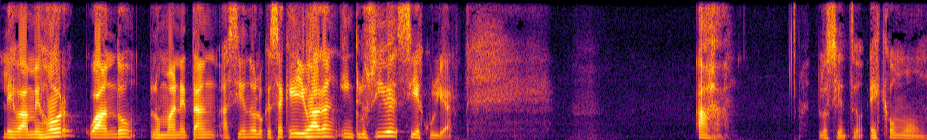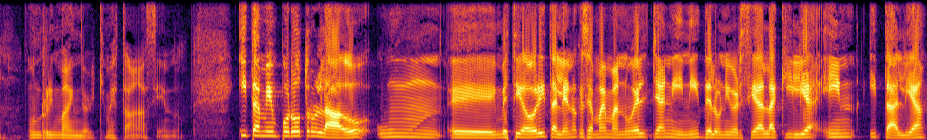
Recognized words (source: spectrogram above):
les va mejor cuando los manes están haciendo lo que sea que ellos hagan, inclusive si es culiar. Ajá lo siento, es como un reminder que me estaban haciendo. Y también por otro lado, un eh, investigador italiano que se llama Emanuele Giannini de la Universidad de La Quiglia en Italia,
